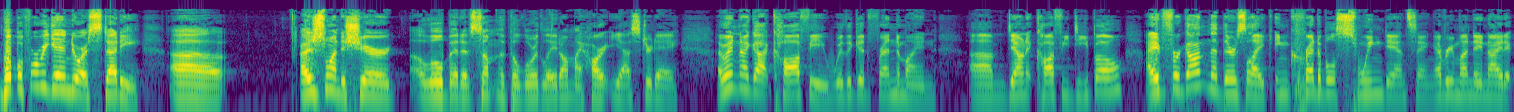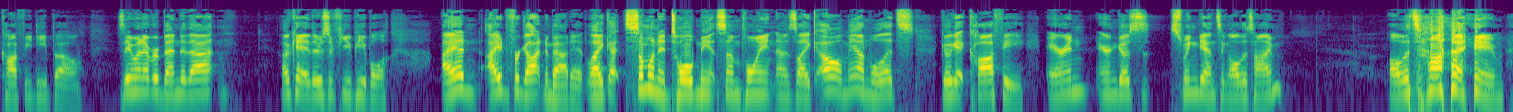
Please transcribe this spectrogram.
But before we get into our study, uh, I just wanted to share a little bit of something that the Lord laid on my heart yesterday. I went and I got coffee with a good friend of mine um, down at Coffee Depot. I had forgotten that there's like incredible swing dancing every Monday night at Coffee Depot. Has anyone ever been to that? Okay, there's a few people. I had I had forgotten about it. Like someone had told me at some point, and I was like, "Oh man, well let's go get coffee." Aaron, Aaron goes swing dancing all the time, all the time.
